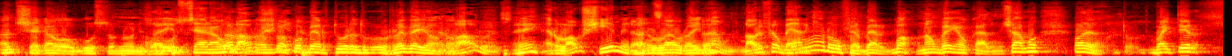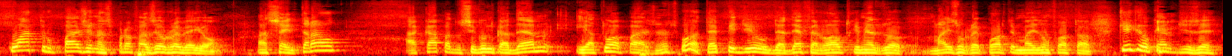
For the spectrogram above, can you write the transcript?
antes de chegar o Augusto Nunes aí. Augusto era o então, Lauro Schirmer. A cobertura do Réveillon. Era o Lauro antes. Hein? Era o Lauro Schirmer antes. Era o Lauro aí, não. Lauro Felberg. Lauro Felberg. Bom, não vem ao caso. Me chamou, olha, vai ter quatro páginas para fazer o Réveillon. A central, a capa do segundo caderno e a tua página. Pô, até pediu o Dedé Ferlauto que me ajudou. Mais um repórter, mais um fotógrafo. O que, que eu quero dizer?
